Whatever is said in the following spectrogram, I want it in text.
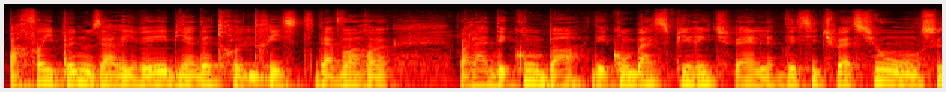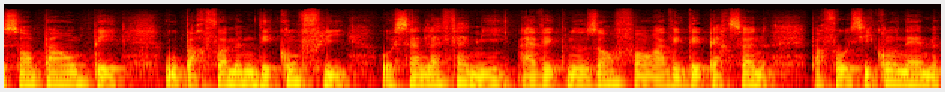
parfois il peut nous arriver eh bien d'être triste, d'avoir euh, voilà des combats, des combats spirituels, des situations où on se sent pas en paix, ou parfois même des conflits au sein de la famille, avec nos enfants, avec des personnes parfois aussi qu'on aime,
